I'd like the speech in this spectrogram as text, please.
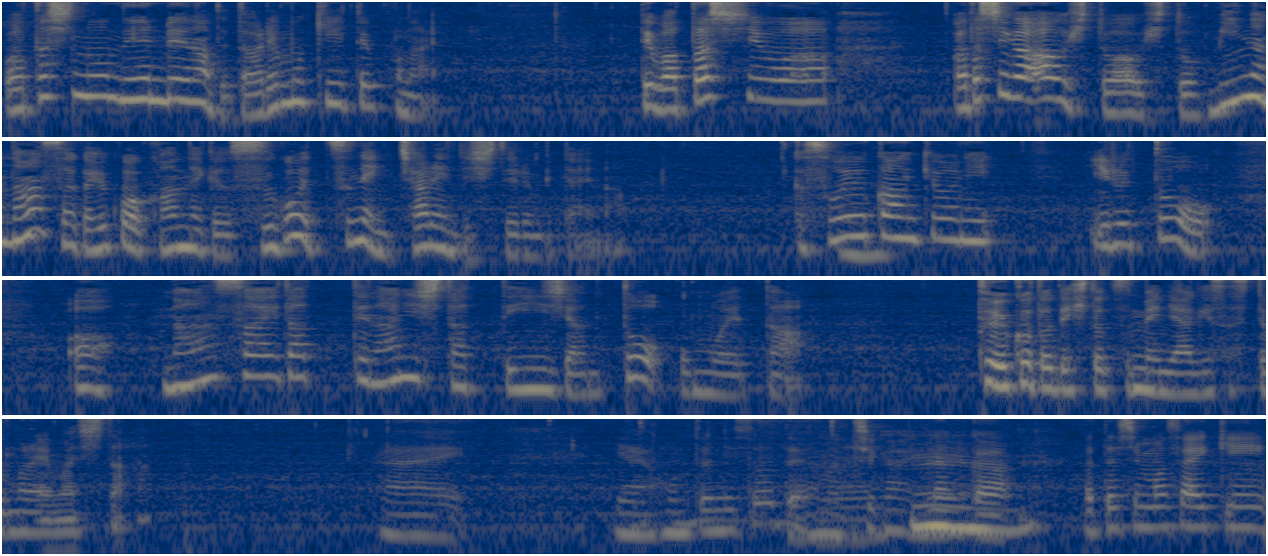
私の年齢なんて誰も聞いてこない。で私は私が会う人会う人みんな何歳かよくわかんないけどすごい常にチャレンジしてるみたいなそういう環境にいると、あ何歳だって何したっていいじゃんと思えたということで一つ目に挙げさせてもらいました。はいいや本当にそうだよ。ね。間違いなん。かうん私も最近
